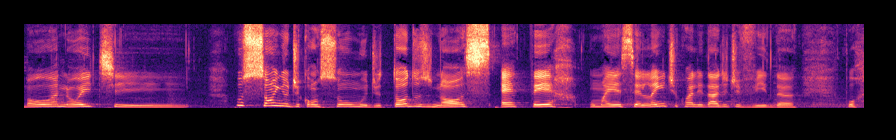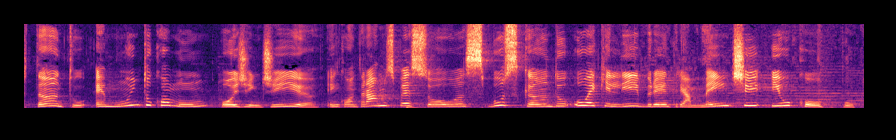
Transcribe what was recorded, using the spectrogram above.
Boa noite. O sonho de consumo de todos nós é ter uma excelente qualidade de vida. Portanto, é muito comum, hoje em dia, encontrarmos pessoas buscando o equilíbrio entre a mente e o corpo.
